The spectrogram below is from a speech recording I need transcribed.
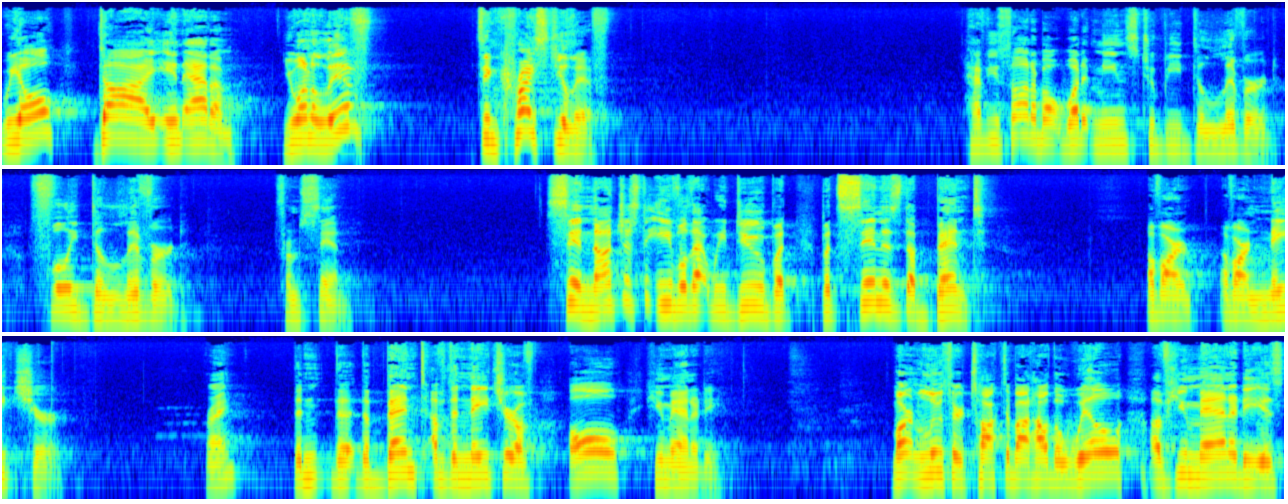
We all die in Adam. You want to live? In Christ you live. Have you thought about what it means to be delivered, fully delivered from sin? Sin, not just the evil that we do, but, but sin is the bent of our, of our nature, right? The, the, the bent of the nature of all humanity. Martin Luther talked about how the will of humanity is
